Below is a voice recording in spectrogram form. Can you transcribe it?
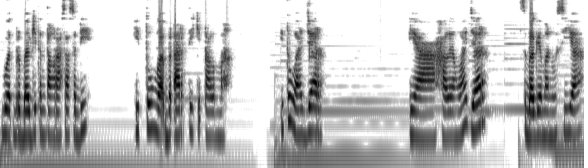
buat berbagi tentang rasa sedih, itu nggak berarti kita lemah. Itu wajar. Ya, hal yang wajar sebagai manusia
